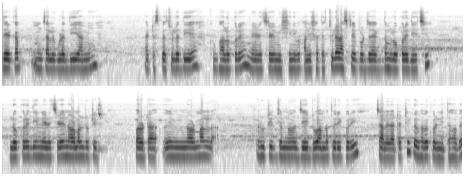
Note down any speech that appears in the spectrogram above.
দেড় কাপ চালের গুঁড়া দিয়ে আমি একটা স্প্যাচুলা দিয়ে খুব ভালো করে নেড়ে চেড়ে মিশিয়ে নিব পানির সাথে। চুলার এই পর্যায়ে একদম লো করে দিয়েছি। লো করে দিয়ে নেড়ে চেড়ে নর্মাল রুটির পরোটা ওই নর্মাল রুটির জন্য যে ডো আমরা তৈরি করি, চালের আটা ঠিক ওইভাবে করে নিতে হবে।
